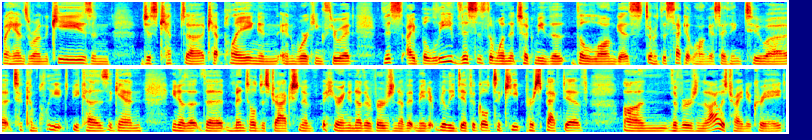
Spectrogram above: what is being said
my hands were on the keys and just kept uh, kept playing and, and working through it this I believe this is the one that took me the the longest or the second longest I think to uh, to complete because again you know the the mental distraction of hearing another version of it made it really difficult to keep perspective on the version that I was trying to create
